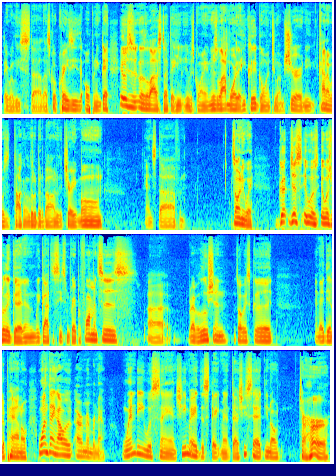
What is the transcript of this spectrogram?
they released uh, "Let's Go Crazy" the opening day. It was just, was a lot of stuff that he he was going in. There's a lot more that he could go into, I'm sure, and he kind of was talking a little bit about Under the Cherry Moon and stuff. And so anyway, good. Just it was it was really good, and we got to see some great performances. Uh, Revolution was always good, and they did a panel. One thing I I remember now, Wendy was saying she made the statement that she said, you know, to her,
